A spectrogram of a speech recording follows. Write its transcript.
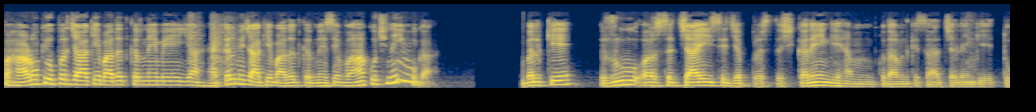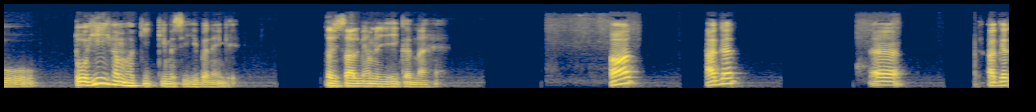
पहाड़ों के ऊपर जाके इबादत करने में या हैकल में जाके इबादत करने से वहाँ कुछ नहीं होगा, बल्कि रूह और सच्चाई से जब प्रस्तश करेंगे हम खुदावंद के साथ चलेंगे तो तो ही हम हकीकी मसीही बनेंगे। और इस साल में हमने यही करना है। और अगर आ, अगर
